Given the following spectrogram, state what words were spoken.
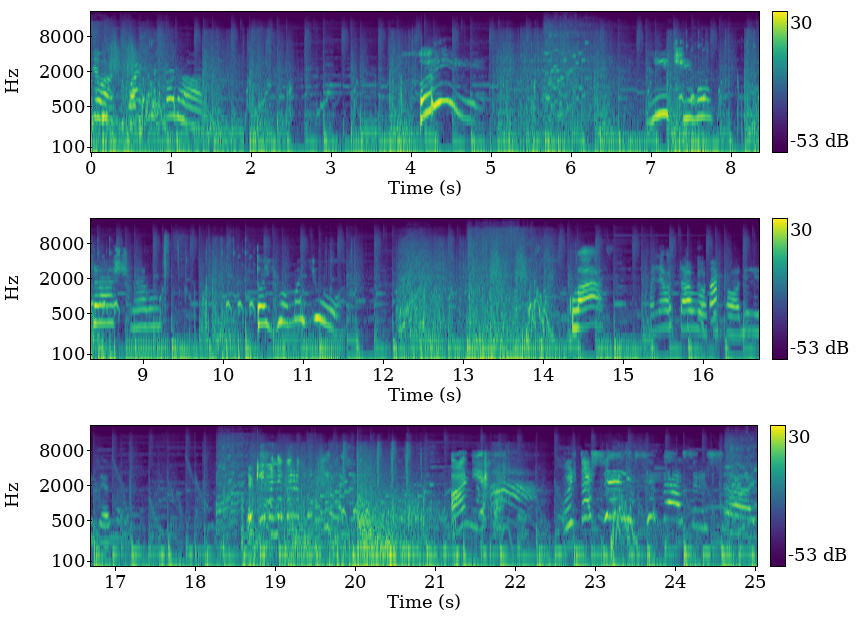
Все, давайте подгад. Эй! Ничего страшного. Да ё-моё! Клас! Мене оставило тільки один із вежерів. Який мене каратунки? А, ні! Ульташелі всегда все решає!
